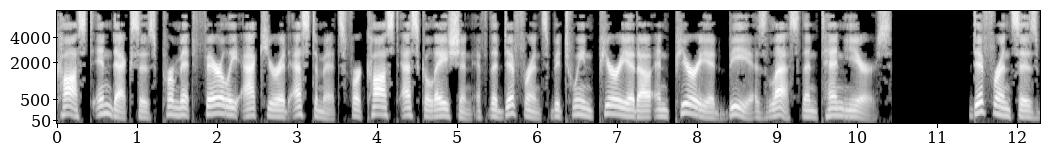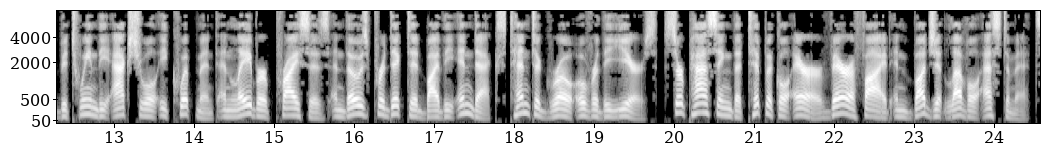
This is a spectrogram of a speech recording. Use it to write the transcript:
cost indexes permit fairly accurate estimates for cost escalation if the difference between period A and period B is less than 10 years. Differences between the actual equipment and labor prices and those predicted by the index tend to grow over the years, surpassing the typical error verified in budget-level estimates.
